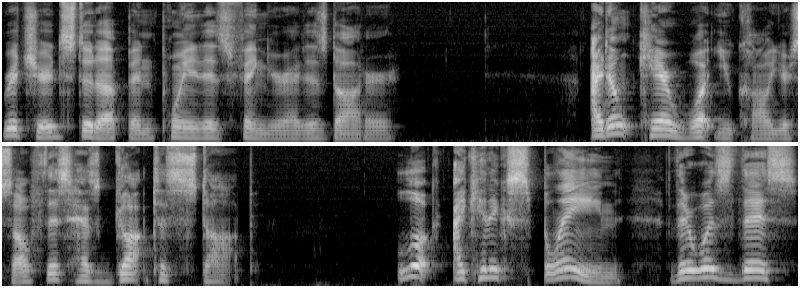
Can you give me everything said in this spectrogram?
Richard stood up and pointed his finger at his daughter. I don't care what you call yourself. This has got to stop. Look, I can explain. There was this.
